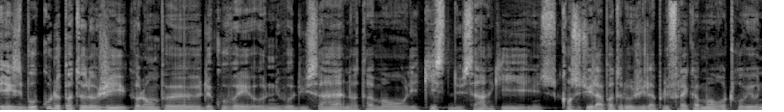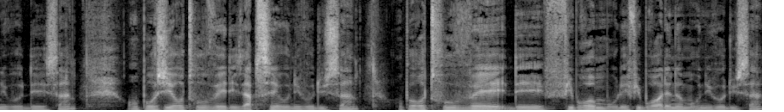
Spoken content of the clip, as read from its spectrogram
Il existe beaucoup de pathologies que l'on peut découvrir au niveau du sein, notamment les kystes du sein, qui constituent la pathologie la plus fréquemment retrouvée au niveau des seins. On peut aussi retrouver des abcès au niveau du sein. On peut retrouver des fibromes ou des fibroadénomes au niveau du sein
